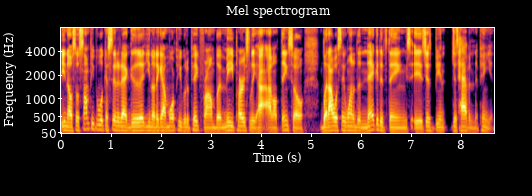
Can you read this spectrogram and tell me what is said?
You know, so some people would consider that good. You know, they got more people to pick from. But me personally, I, I don't think so. But I would say one of the negative things is just being, just having an opinion.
